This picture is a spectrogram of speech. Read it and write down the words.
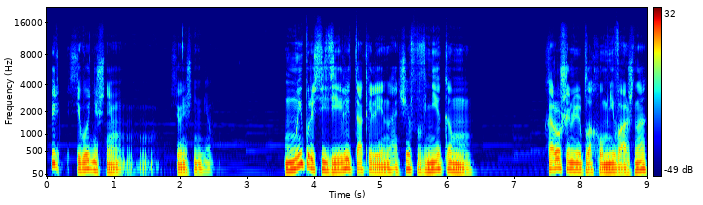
Теперь сегодняшним, сегодняшним днем. Мы просидели так или иначе в неком хорошем или плохом, неважно,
